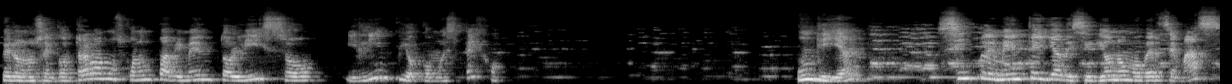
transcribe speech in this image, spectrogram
pero nos encontrábamos con un pavimento liso y limpio como espejo. Un día, simplemente ella decidió no moverse más.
